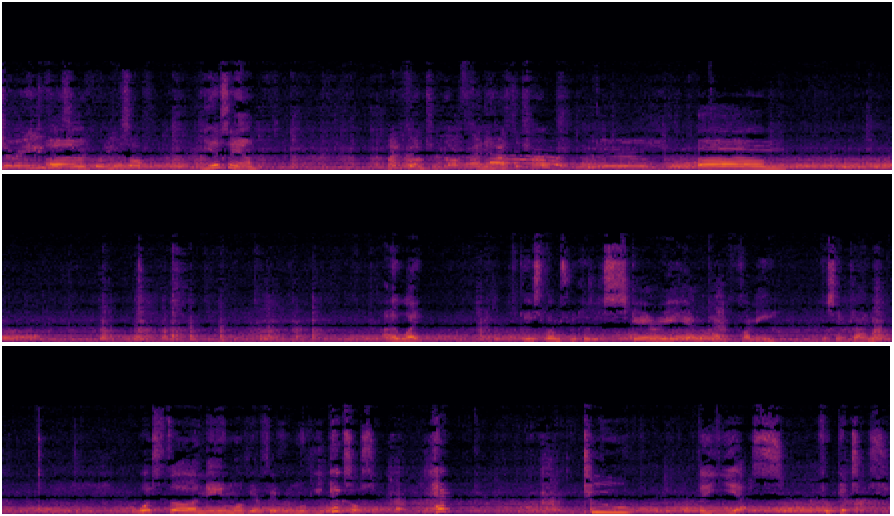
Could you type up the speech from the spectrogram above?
Jeremy, you Uh, recording yourself. Yes, I am. My phone turned off and it has to charge. Um, I like Goosebumps because it's scary and kind of funny at the same time. What's the name of your favorite movie? Pixels. Heck to the yes for Pixels.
